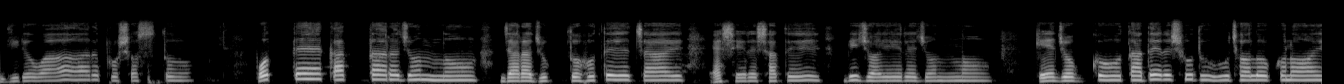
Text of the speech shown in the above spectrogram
দৃঢ় আর প্রশস্ত। প্রত্যেক আত্মার জন্য যারা যুক্ত হতে চায় অ্যাশের সাথে বিজয়ের জন্য। কে যোগ্য তাদের শুধু ঝলক নয়,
